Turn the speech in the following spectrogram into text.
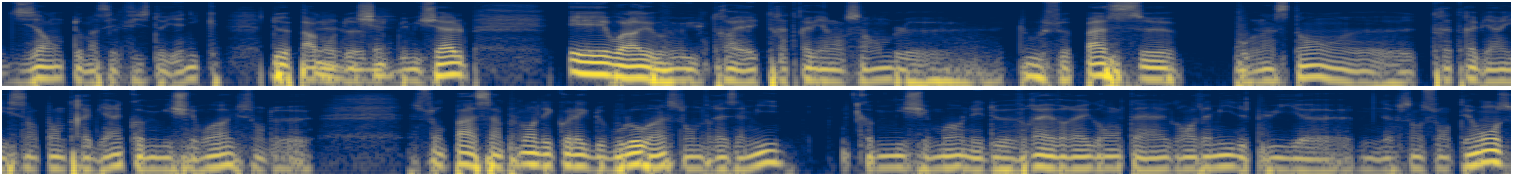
10 ans. Thomas c'est le fils de Yannick de pardon de Michel. de Michel. Et voilà, ils travaillent très très bien ensemble. Tout se passe pour l'instant très très bien, ils s'entendent très bien comme Michel et moi, ils sont de sont pas simplement des collègues de boulot, hein, sont de vrais amis. Comme Mich et moi, on est de vrais, vrais grands, amis depuis 1971.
